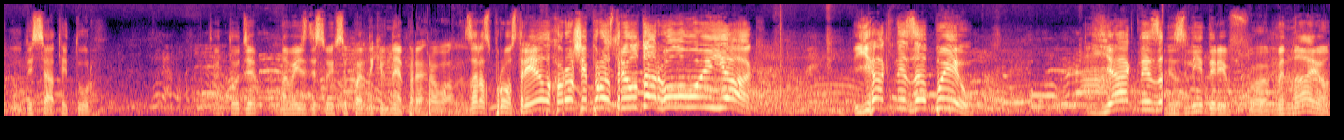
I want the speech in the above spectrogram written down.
Це був 10-й тур. Тоді на виїзді своїх суперників не перегравали. Зараз простріл. Хороший простріл. Удар головою. Як? Як не забив? Як не забив? З лідерів е, Минаю.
